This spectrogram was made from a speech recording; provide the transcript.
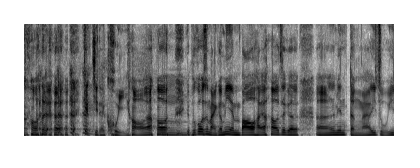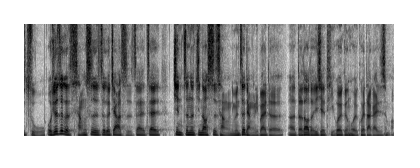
后那个 get 几的亏哈，然后也不过是买个面包，还要这个呃那边等啊，一组一组。我觉得这个尝试这个价值在在进真的进到市场，你们这两个礼拜的呃得到的一些体会跟回馈大概是什么？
